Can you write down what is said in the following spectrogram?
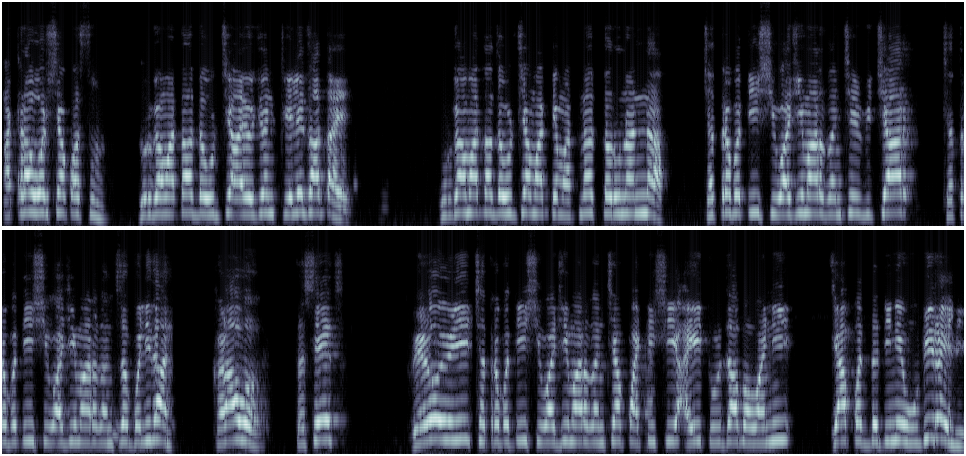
अठरा वर्षापासून दुर्गामाता दौडचे आयोजन केले जात आहे. दुर्गामाता दौडच्या माध्यमातून तरुणांना छत्रपती शिवाजी महाराजांचे विचार छत्रपती शिवाजी महाराजांचं बलिदान कळावं. तसेच वेळोवेळी छत्रपती शिवाजी महाराजांच्या पाठीशी आई तुळजाभवानी ज्या पद्धतीने उभी राहिली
